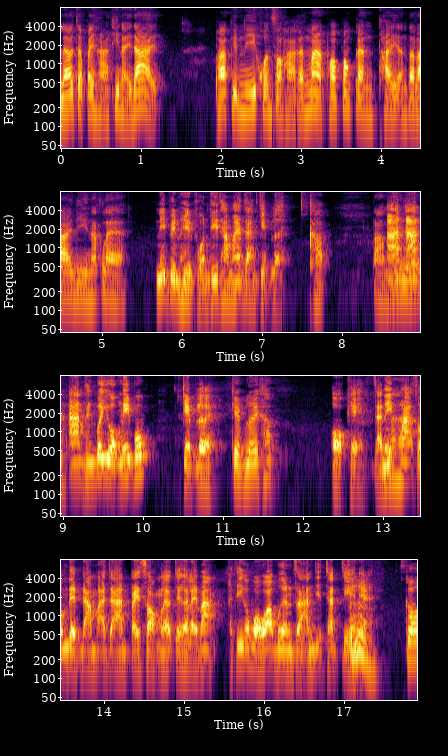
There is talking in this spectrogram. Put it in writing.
แล้วจะไปหาที่ไหนได้ พระพิมพ์นี้คนสอหากันมาก เพราะป้องกันภัยอันตรายดีนักแล นี่เป็นเหตุผลที่ทำให้อาจารย์เก็บเลย ครับ ตามอ่านนี้เลอ่านยอ่านถึงประโยคนี้ปุ๊บเก็บเลย เก็บเลยครับ โอเค แต่นี้นะฮะพระสมเด็จดำอาจารย์ไปส่องแล้วเจออะไรบ้างไอ้ที่เขาบอกว่าเมือนสารชัดเจนเนี่ย ก็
